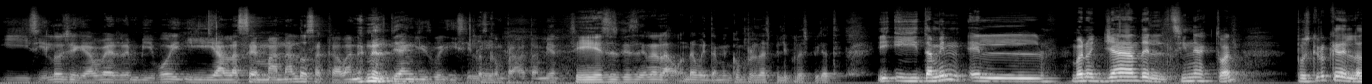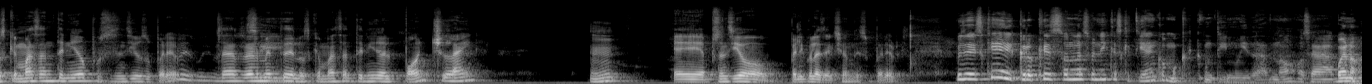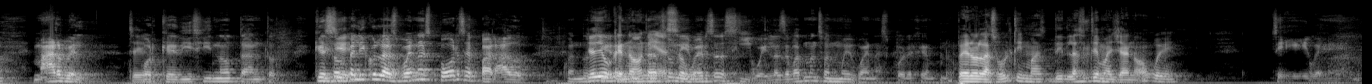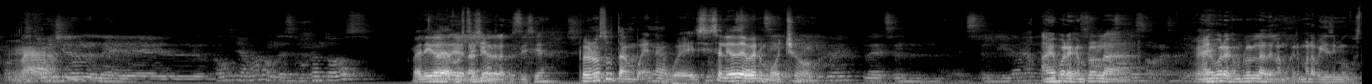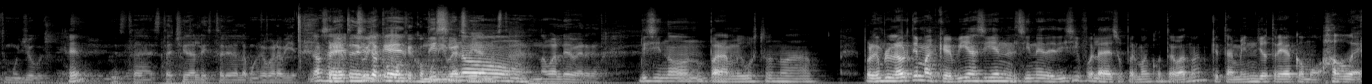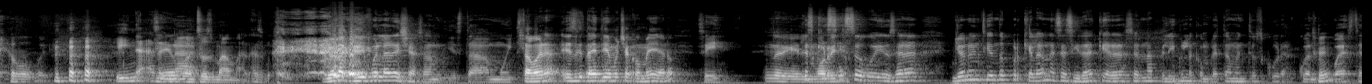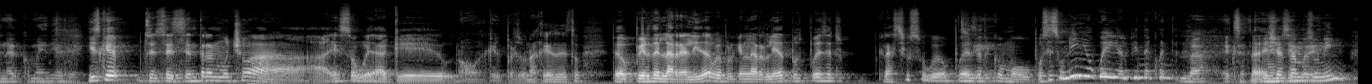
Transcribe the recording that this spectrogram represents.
Y sí los llegué a ver en vivo y, y a la semana los sacaban en el tianguis, güey, y sí los Sí. compraba también. Sí, esa es que esa era la onda, güey. También compré las películas piratas. Y, y también el. Bueno, ya del cine actual, pues creo que de los que más han tenido, pues han sido superhéroes, güey. O sea, realmente Sí. de los que más han tenido el punchline, mm, eh, pues han sido películas de acción de superhéroes. Pues es que creo que son las únicas que tienen como que continuidad, ¿no? O sea, bueno, Marvel, Sí. porque DC no tanto. Que DC son películas buenas por separado. Cuando Yo digo que no, ni eso, universo, sí, güey. Las de Batman son muy buenas, por ejemplo. Pero las últimas, las últimas ya no, güey. Sí, güey. Ah, Está muy chido el, el- ¿Cómo se llama? Donde se juntan todos. la Liga de la La Justicia. Liga de la Justicia. Pero no estuvo tan buena, güey. Sí salió de ver mucho. A mí, por ejemplo, la-. A mí, por ejemplo, la de la Mujer Maravilla sí me gustó mucho, güey. Está, está chida la historia de la Mujer Maravilla. No sé, Pero ya te digo, siento ya como que que como DC universo ya no, no- está- no vale verga. DC no, para mi gusto no ha... Por ejemplo, la última que vi así en el cine de DC fue la de Superman contra Batman, que también yo traía como a huevo, güey. Y nada, se con sus mamadas, güey. Yo la que vi fue la de Shazam y estaba muy chida. ¿Está buena? Es que también tiene mucha comedia, ¿no? Sí. El es que morrito. es eso, güey. O sea, yo no entiendo por qué la necesidad de querer hacer una película completamente oscura cuando Sí. puedes tener comedia, güey. Y es que se, se centran mucho a, a eso, güey, a que no, que el personaje es esto, pero pierde la realidad, güey, porque en la realidad pues puede ser gracioso, güey, o puede Sí. ser como, pues es un niño, güey, al fin de cuentas. La, La de exactamente. Shazam es un niño.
